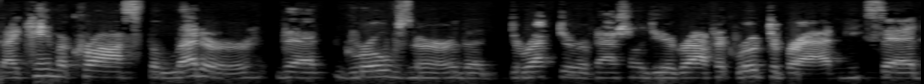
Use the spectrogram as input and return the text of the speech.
I came across the letter that Grosvenor, the director of National Geographic, wrote to Brad. And he said,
